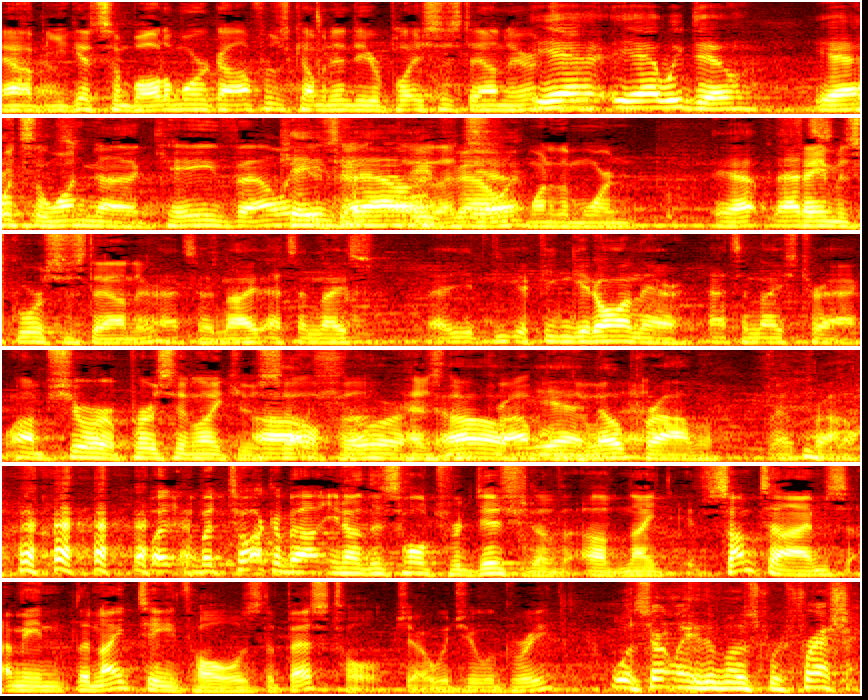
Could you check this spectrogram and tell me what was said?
Now, you get some Baltimore golfers coming into your places down there. too? Yeah, yeah, we do. Yeah. What's the one? Uh, Cave Valley. Cave that- Valley, oh, that's yeah. one of the more Yeah, that's famous courses down there. That's a nice. That's a nice. Uh, if, you, if you can get on there, that's a nice track. Well, I'm sure a person like oh, yourself uh, sure. has no oh, problem. Yeah, no that. problem. No problem. But, but talk about you know this whole tradition of of 19, sometimes I mean the 19th hole is the best hole. Joe, would you agree? Well, certainly the most refreshing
